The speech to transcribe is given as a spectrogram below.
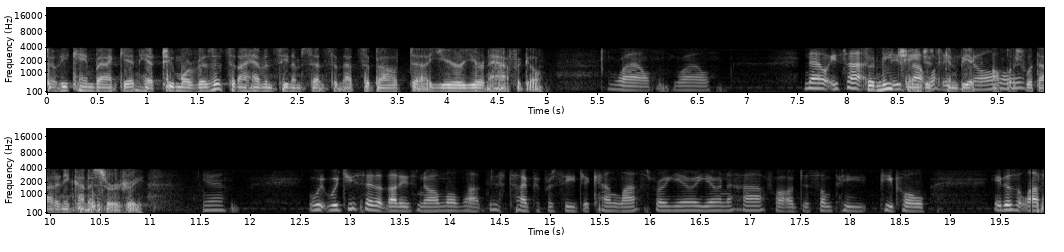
So he came back in. He had two more visits, and I haven't seen him since. And that's about a year, year and a half ago. Wow, wow. Now, is that so knee changes can be normal? accomplished without any kind of surgery. Yeah. W- would you say that that is normal? That this type of procedure can last for a year, a year and a half, or do some pe- people it doesn't last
